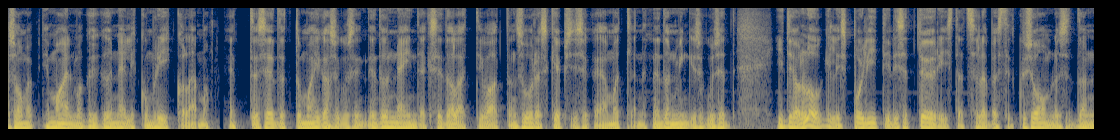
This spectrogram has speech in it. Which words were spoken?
Soome pidi maailma kõige õnnelikum riik olema. et seetõttu ma igasuguseid neid õnneindekseid alati vaatan suure skepsisega ja mõtlen, et need on mingisugused ideoloogilis-poliitilised tööriistad, sellepärast et kui soomlased on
